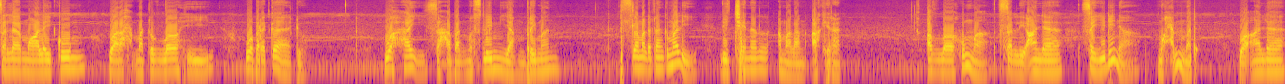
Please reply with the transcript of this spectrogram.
Assalamualaikum warahmatullahi wabarakatuh. Wahai sahabat muslim yang beriman Selamat datang kembali di channel Amalan Akhirat. Allahumma salli ala Sayyidina Muhammad Wa ala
